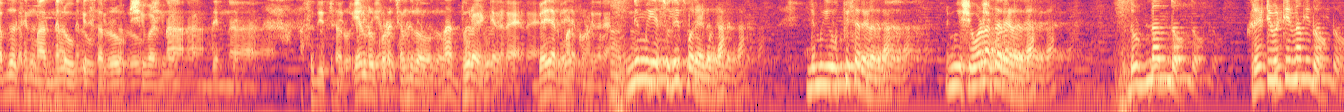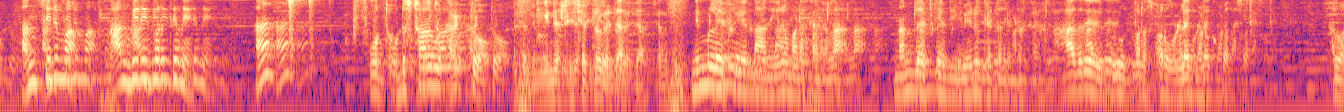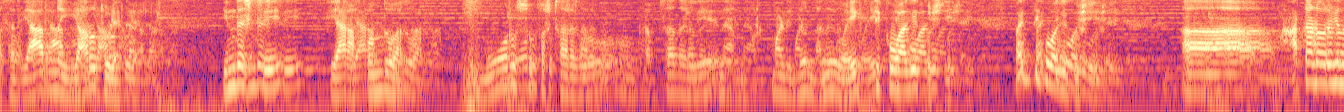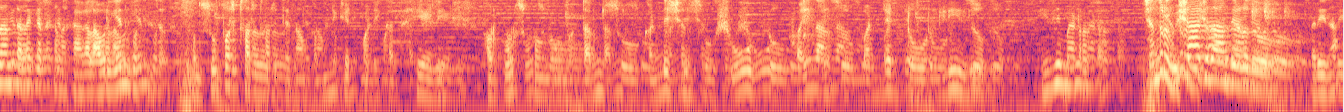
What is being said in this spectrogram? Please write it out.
ಕಬ್ಜಾ cinema ಆದ್ಮೇಲೆ Uppi sir Shivanna ದಿನ Sudeep sir. ಎಲ್ಲರೂ ಕೂಡ ಚಂದ್ರ ಅವ್ರನ್ನ ದೂರ ಇಟ್ಟಿದ್ದಾರೆ. ಬೇಜಾರು ಮಾಡ್ಕೊಂಡಿದ್ದಾರೆ. ನಿಮಗೆ ಸುದೀಪ್ ಅವ್ರು ಹೇಳಿದ್ರ? ನಿಮಗೆ ಉಪ್ಪಿ ಸರ್ ಹೇಳಿದ್ರ? ನಿಮಗೆ ಶಿವಣ್ಣ ಸರ್ ಹೇಳಿದ್ರ? ದುಡ್ಡು ನಂದು ಕ್ರಿಯೇಟಿವಿಟಿ ನಂದು ನನ್ನ ಸಿನಿಮಾ ನಾನು ಬೀದಿಗೆ ಬರ್ತೀನಿ. ದೊಡ್ಡ ಸ್ಟಾರ್ಗಳು ಕರೆಕ್ಟು. ನಿಮ್ಗೆ ನಿಮ್ಮ ಇಂಡಸ್ಟ್ರಿ ಶತ್ರುಗಳು ಜಾಸ್ತಿ ನಿಮ್ಮ ಲೈಫ್ಗೆ ನಾನು ಏನೂ ಮಾಡೋಕ್ಕಾಗಲ್ಲ. ನನ್ನ ಲೈಫ್ಗೆ ನೀವೇನು ಕೆಟ್ಟದ್ದು ಮಾಡೋಕ್ಕಾಗಲ್ಲ. ಆದರೆ ಪರಸ್ಪರ ಒಳ್ಳೇದು ಮಾಡ್ಕೋಬೋದು ಅಷ್ಟೇ. ಅಲ್ವಾ ಸರ್? ಯಾರನ್ನ ಯಾರೂ ತುಳಿಯೋಕ್ಕಾಗಲ್ಲ. ಇಂಡಸ್ಟ್ರಿ ಯಾರ ಅಪ್ಪಂದು ಅಲ್ಲ. ಮೂರು ಸೂಪರ್ ಸ್ಟಾರ್ಗಳು ಕಬ್ಸಾದಲ್ಲಿ ನಾನು ವರ್ಕ್ ಮಾಡಿದ್ದು. ನನಗೆ ವೈಯಕ್ತಿಕವಾಗಿ ಖುಷಿ ಇದೆ. ವೈಯಕ್ತಿಕವಾಗಿ ಖುಷಿ ಇದೆ. ಮಾತಾಡೋರಿಗೆ ನಾನು ತಲೆ ಕೆಡ್ಸ್ಕೊಳಕ್ಕಾಗಲ್ಲ. ಅವ್ರಿಗೇನು ಗೊತ್ತಿಲ್ಲ ಸರ್? ಒಂದು ಸೂಪರ್ ಸ್ಟಾರ್ಗಳ ಜೊತೆ ನಾವು ಕಮ್ಯುನಿಕೇಟ್ ಮಾಡಿ ಕತೆ ಹೇಳಿ ಅವ್ರು ಕೂರಿಸ್ಕೊಂಡು terms conditions shoot finance budget release easy matter sir. Chandru ವಿಷ ಆಗದ ಅಂತ ಹೇಳೋದು ಸರಿನಾ?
